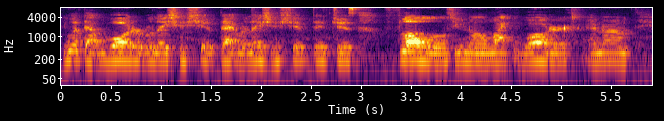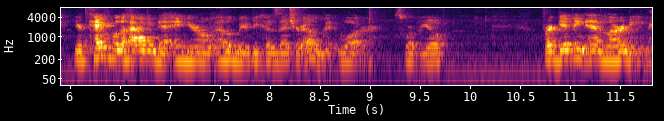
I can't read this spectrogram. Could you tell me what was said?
You want that water relationship. That relationship that just flows, you know, like water. And um, you're capable of having that in your own element because that's your element, water, Scorpio. Forgiving and learning.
